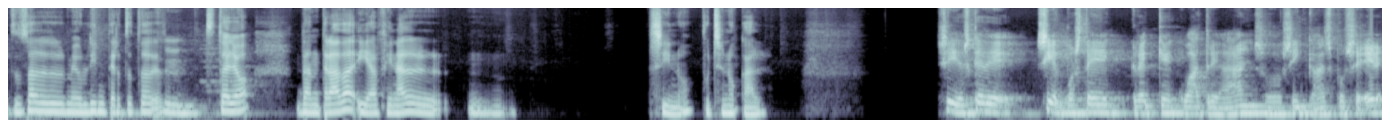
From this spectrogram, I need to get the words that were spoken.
tot el meu linter, tot, el, Mm. tot allò, d'entrada, i al final mm, sí, no? Potser no cal. Sí, és que de, sí, el post té crec que 4 anys o 5 anys, potser. Era,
